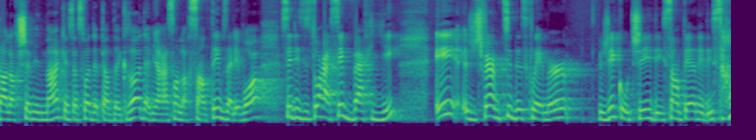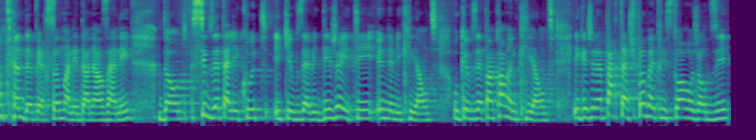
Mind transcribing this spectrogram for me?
dans leur cheminement, que ce soit de perte de gras, d'amélioration de leur santé. Vous allez voir, c'est des histoires assez variées. Et je fais un petit disclaimer j'ai coaché des centaines et des centaines de personnes dans les dernières années. Donc, si vous êtes à l'écoute et que vous avez déjà été une de mes clientes ou que vous êtes encore une cliente et que je ne partage pas votre histoire aujourd'hui,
